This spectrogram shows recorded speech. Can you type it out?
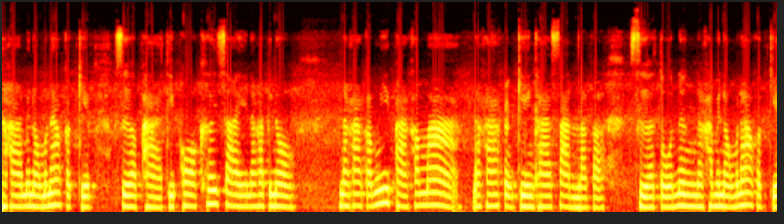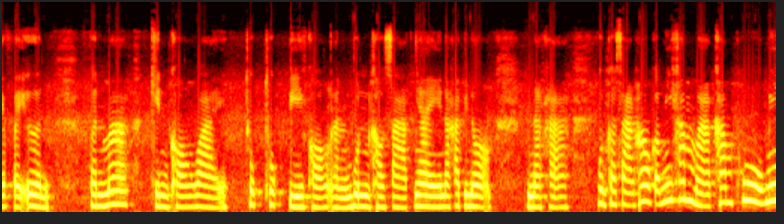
นะคะแม่น้องมะนาวก็เก็บเสื้อผ้าที่พ่อเคยใส่นะคะ พี่น้อง นะคะก็มีผ้าขาวม่านะคะ กางเกงขาสั้นแล้วก็เสือตัวหนึ่งนะคะแม่น้องมะนาวก็เก็บไว้เอิ้นเพิ่นมากินของไหวทุกๆปีของอันบุญข้าวสากใหญ่นะคะ พี่น้องนะคะ บุญข้าวสากเฮาก็มีคำหมากคำพูมี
